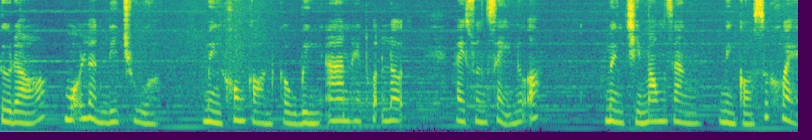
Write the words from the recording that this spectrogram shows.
từ đó, mỗi lần đi chùa, mình không còn cầu bình an hay thuận lợi hay xuân sẻ nữa. Mình chỉ mong rằng mình có sức khỏe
